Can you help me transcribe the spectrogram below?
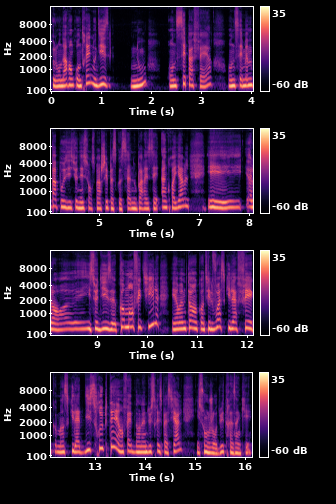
que l'on a rencontrés, nous disent, nous, on ne sait pas faire, on ne s'est même pas positionné sur ce marché parce que ça nous paraissait incroyable. Et alors, euh, ils se disent, comment fait-il? Et en même temps, quand ils voient ce qu'il a fait, comment ce qu'il a disrupté en fait dans l'industrie spatiale, ils sont aujourd'hui très inquiets.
